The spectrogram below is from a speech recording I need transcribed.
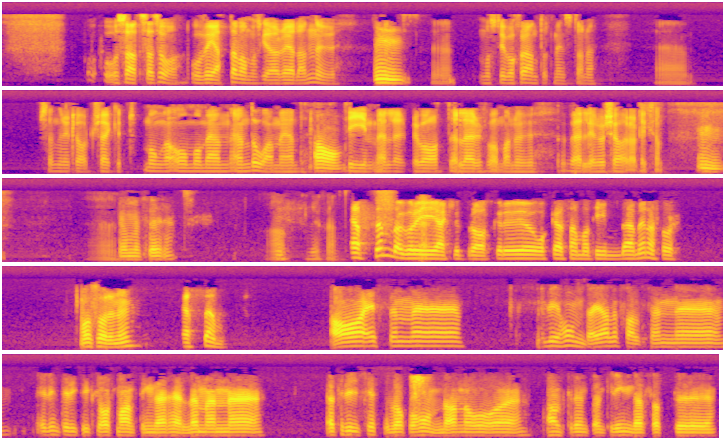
att satsa så. Och veta vad man ska göra redan nu. Mm. måste ju vara skönt åtminstone. Eh, Sen är det klart säkert många om och men ändå med Ja. team eller privat eller vad man nu väljer att köra liksom. Mm. Eh, Jo, men så är det. Ja, det är skönt. SM då går det ju jäkligt bra. Ska du åka samma team där med nästa år? Vad sa du nu? SM? Ja, SM, eh, det blir Honda i alla fall. Sen eh, är det inte riktigt klart med allting där heller, men eh, jag trivs jättebra på Hondan och eh, allt runt omkring där, så att eh,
